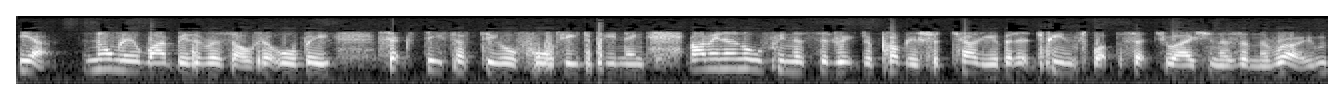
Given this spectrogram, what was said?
Yeah, normally it won't be the result. It will be 60, 50 or 40 depending. I mean, in all fairness, the director probably should tell you, but it depends what the situation is in the room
